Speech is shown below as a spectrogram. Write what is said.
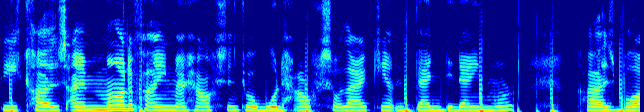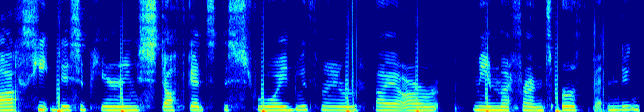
because I'm modifying my house into a wood house so that I can't bend it anymore. Cause blocks keep disappearing, stuff gets destroyed with my earth by our me and my friends earth bending.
